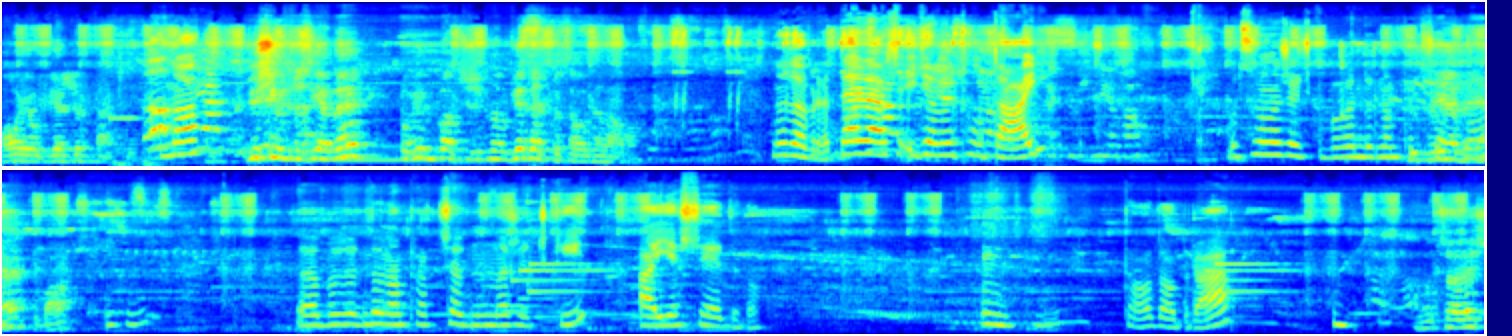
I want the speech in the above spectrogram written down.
O, ja uwielbiam taki. No, Wiesz, ile już zjemy? Powiem babci, żeby nam wiaderko całe nalała. no dobra, teraz idziemy tutaj. Bo to są nożyczki, bo będą nam Jutro jemy, potrzebne. nie? Chyba. Bo będą nam potrzebne nożyczki. A i jeszcze jedno. Mhm. To dobra. No cześć.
